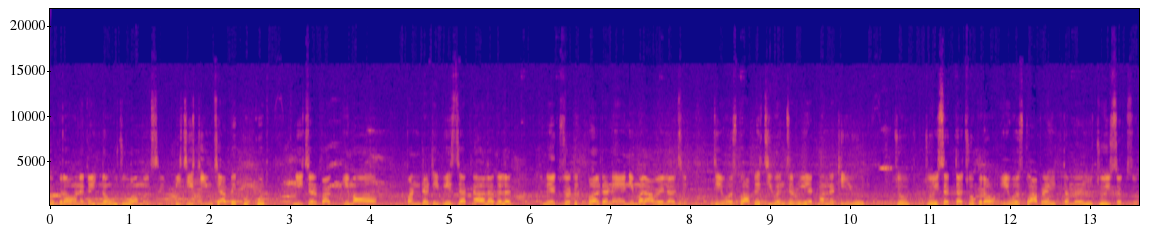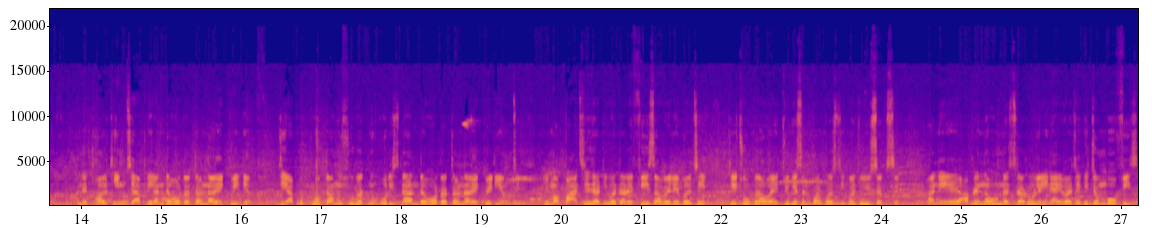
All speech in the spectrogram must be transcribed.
છોકરાઓને કંઈ નવું જોવા મળશે. બીજી થીમ છે આપણે કુકુર નેચર પાર્ક એમાં પંદરથી વીસ જાતના અલગ અલગ એક્ઝોટિક બર્ડ અને એનિમલ આવેલા છે. જે વસ્તુ આપણે જીવન જરૂરિયાતમાં નથી યુ જોઈ શકતા છોકરાઓ, એ વસ્તુ આપણે તમે જોઈ શકશો. અને થર્ડ થીમ છે આપણી અંડર વોટર ટર્નર એક્વેરિયમ જે આપણું પોતાનું સુરતનું ઓરિજિનલ અંડર વોટર ટર્નર એક્વેરિયમ છે. એમાં પાંચ હજારથી વધારે ફીસ અવેલેબલ છે, જે છોકરાઓ એજ્યુકેશન પર્પઝથી પણ જોઈ શકશે. અને આપણે નવું નજરારો લઈને આવ્યા છે કે જમ્બો ફીસ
